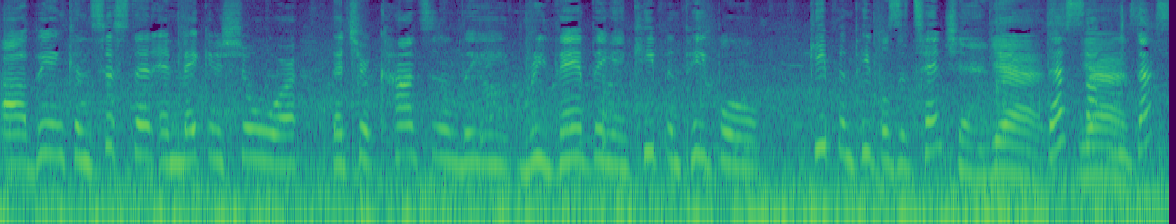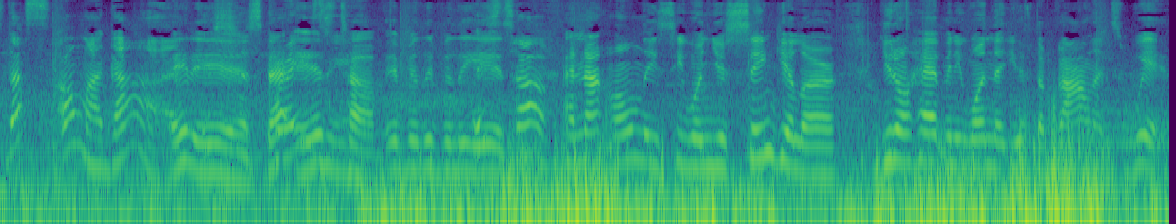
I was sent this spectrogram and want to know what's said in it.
Uh, being consistent and making sure that you're constantly revamping and keeping people keeping people's attention. Yes, that's something. yes. That's that's. Oh my God, It is. That is tough. It really, really It's is. tough. And not only see when you're singular, you don't have anyone that you have to balance with.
